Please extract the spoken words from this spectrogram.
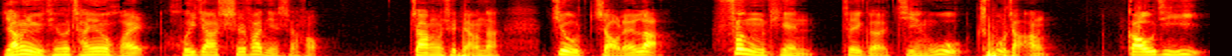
杨雨婷和常英怀回家吃饭的时候，张学良呢就找来了奉天这个警务处长高继义。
